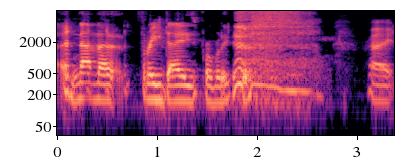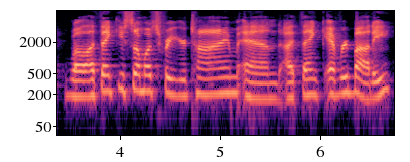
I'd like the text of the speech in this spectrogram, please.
another three days probably. Right. Well, I thank you so much for your time, and I thank everybody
